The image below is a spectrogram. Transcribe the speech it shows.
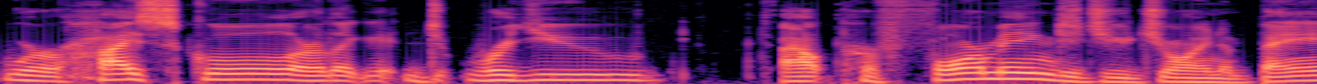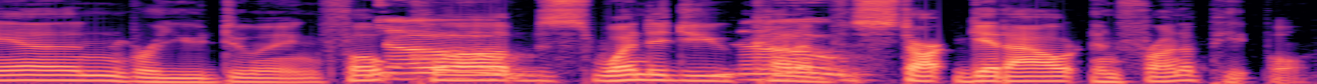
were high school, or like, were you out performing? Did you join a band? Were you doing folk no, clubs? When did you no. kind of start get out in front of people?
